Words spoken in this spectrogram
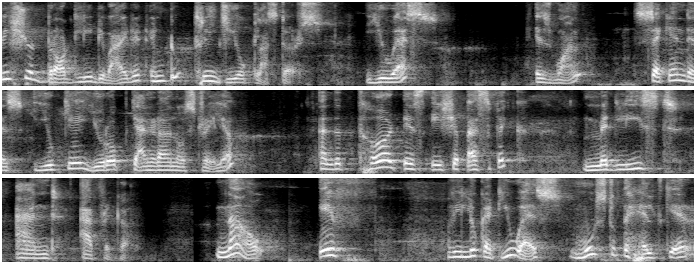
we should broadly divide it into three geo clusters. US is one, second is UK, Europe, Canada, and Australia, and the third is Asia Pacific, Middle East, and Africa. Now, if we look at US, most of the healthcare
